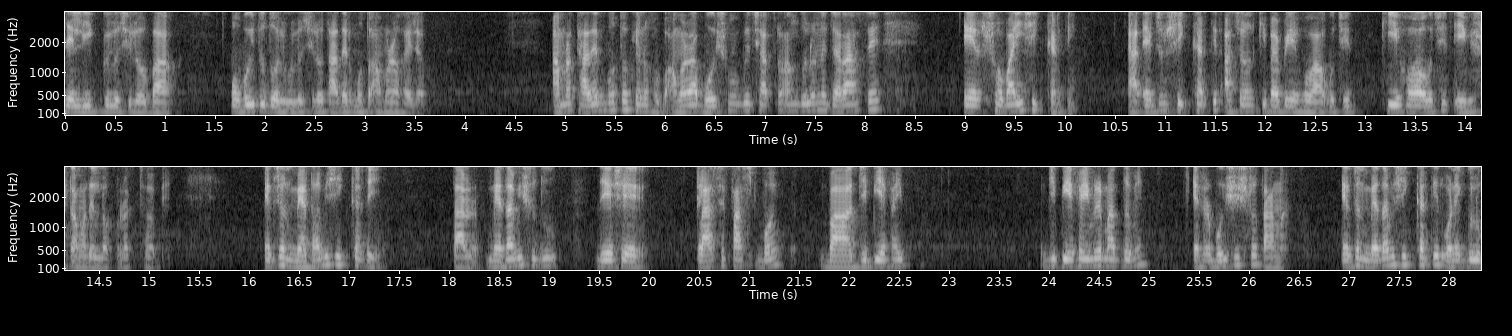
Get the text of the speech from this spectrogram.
যে লীগগুলো ছিল বা অবৈধ দলগুলো ছিল, তাদের মতো আমরা হয়ে যাব। আমরা তাদের মতো কেন হব? আমরা বৈষম্যবিরোধী ছাত্র আন্দোলনে যারা আছে, এর সবাই শিক্ষার্থী। আর একজন শিক্ষার্থীর আচরণ কীভাবে হওয়া উচিত, কি হওয়া উচিত, এই বিষয়টা আমাদের লক্ষ্য রাখতে হবে। একজন মেধাবী শিক্ষার্থী, তার মেধাবী শুধু যে সে ক্লাসে ফার্স্ট বয় বা জিপিএ ফাইভ জিপিএ ফাইভের মাধ্যমে এটার বৈশিষ্ট্য তা না। একজন মেধাবী শিক্ষার্থীর অনেকগুলো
